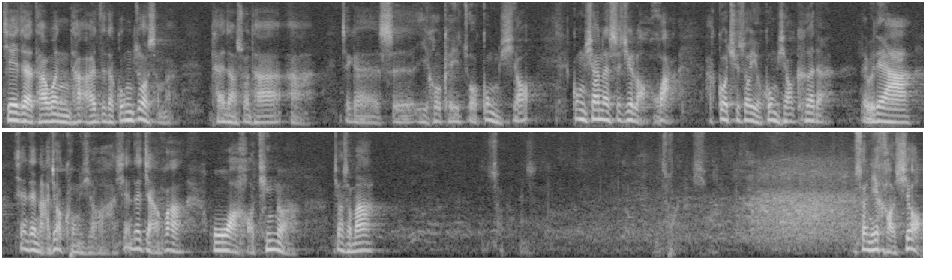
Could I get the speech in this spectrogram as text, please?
接着他问他儿子的工作什么，台长说他啊，这个是以后可以做供销。供销呢是句老话，啊，过去说有供销科的。对不对啊？现在哪叫供销啊？现在讲话哇，好听了，叫什么？说你好笑。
